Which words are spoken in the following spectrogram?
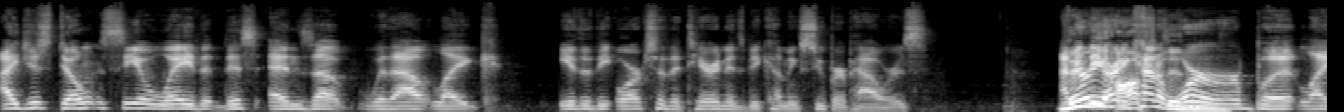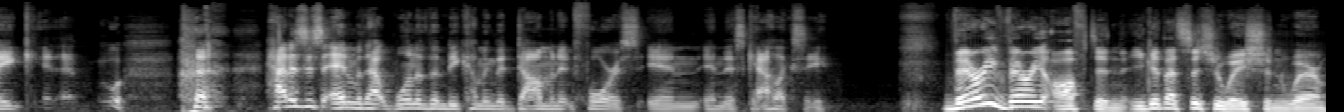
I just don't see a way that this ends up without like either the orcs or the Tyranids becoming superpowers. I mean, Very they already kind of were, but like, how does this end without one of them becoming the dominant force in in this galaxy? very very often you get that situation where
